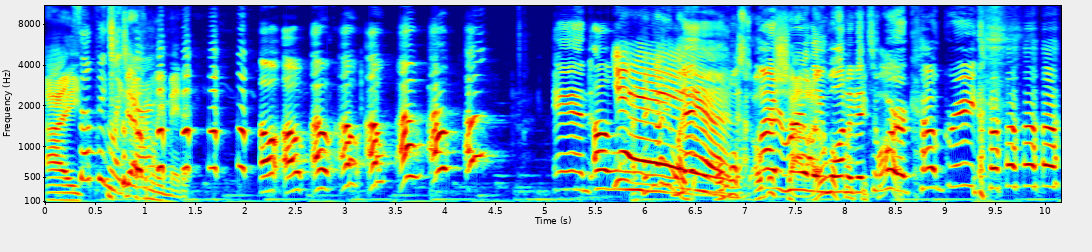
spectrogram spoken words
I Something like definitely made it. Oh, oh, oh, oh, oh, oh, oh, oh. And Oh, Yay! I, like, man, almost I overshot. I really almost wanted it to far. work. How great! I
